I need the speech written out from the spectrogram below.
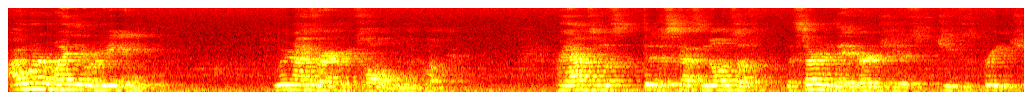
I wonder why they were meeting. We're not directly told in the book. Perhaps it was to discuss notes of the sermon they heard Jesus, Jesus preach.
